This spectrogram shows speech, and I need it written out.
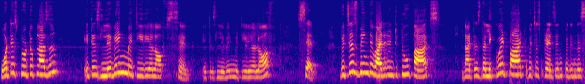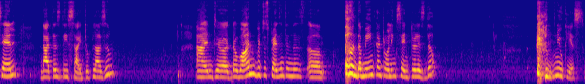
What is protoplasm? It is living material of cell it is living material of cell which is being divided into two parts that is the liquid part which is present within the cell that is the cytoplasm and uh, the one which is present in this uh, the main controlling center is the nucleus.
